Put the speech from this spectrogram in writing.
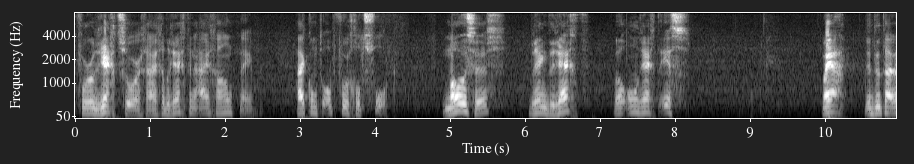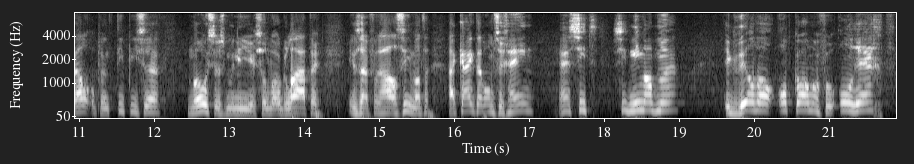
voor recht zorgen, hij gaat recht in eigen hand nemen. Hij komt op voor Gods volk. Mozes brengt recht waar onrecht is. Maar ja, dit doet hij wel op een typische Mozes manier, zullen we ook later in zijn verhaal zien. Want hij kijkt daar om zich heen, en ziet, ziet niemand me. Ik wil wel opkomen voor onrecht,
